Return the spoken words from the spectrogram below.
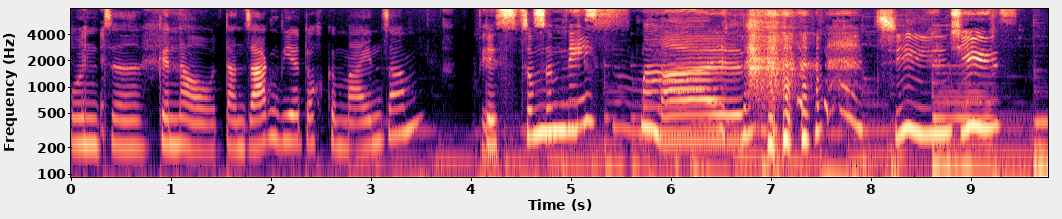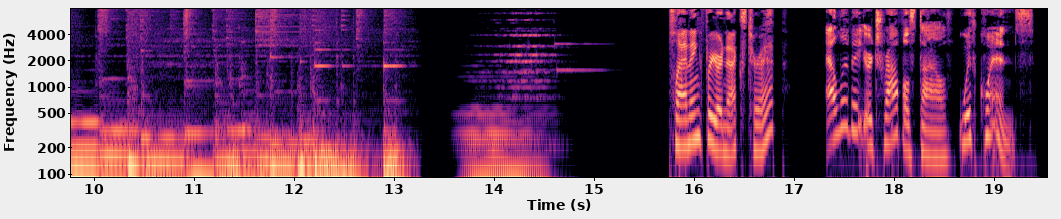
Und äh, genau, dann sagen wir doch gemeinsam bis, zum, zum nächsten Mal. Tschüss. Tschüss. Planning for your next trip? Elevate your travel style with Quince.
